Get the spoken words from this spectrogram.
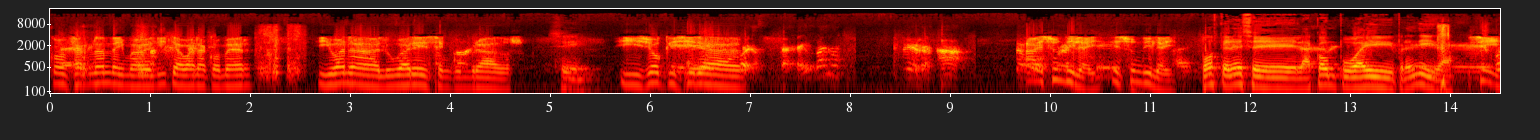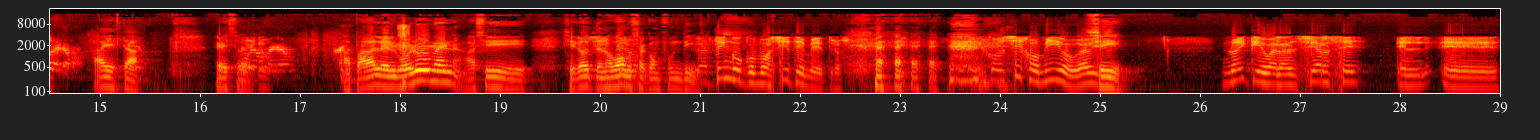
con Fernanda y Mabelita van a comer y van a lugares encumbrados. Sí. Y yo quisiera Ah, es un delay, es un delay. Vos tenés eh, la compu ahí prendida. Sí. Ahí está. Eso. Apagarle el volumen, así si no te nos vamos a confundir. La tengo como a 7 metros. el consejo mío, Gaby, sí. no hay que balancearse el, eh,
